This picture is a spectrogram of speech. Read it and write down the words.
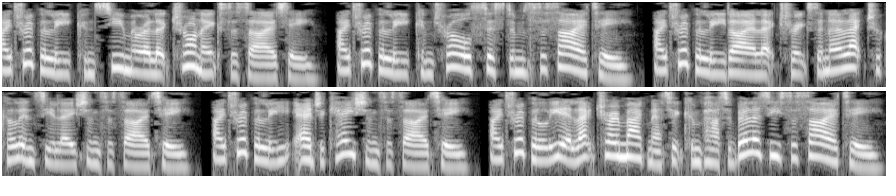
IEEE Consumer Electronics Society, IEEE Control Systems Society, IEEE Dielectrics and Electrical Insulation Society, IEEE Education Society, IEEE Electromagnetic Compatibility Society,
